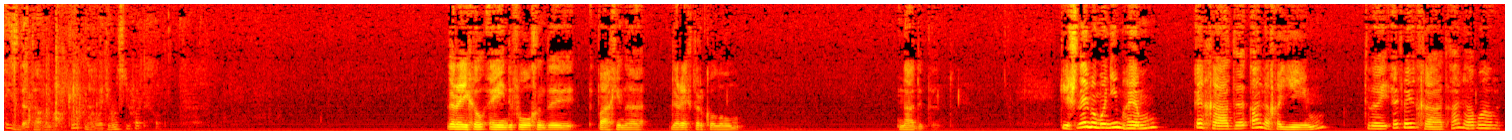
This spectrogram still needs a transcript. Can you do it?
is dat allemaal? Kijk nou wat je ons nu vertelt. De regel 1, de volgende pagina, de rechterkolom, na de punt. Kishnei monim hem, echad ala chayim, twee, echad ala mavet.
